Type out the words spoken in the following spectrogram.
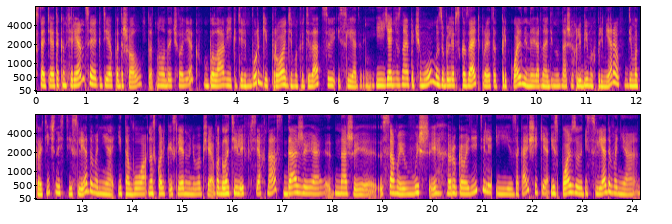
Кстати, эта конференция, где подошел тот молодой человек, была в Екатеринбурге про демократизацию исследований. И я не знаю почему, мы забыли рассказать про этот прикольный, наверное, один из наших любимых примеров демократичности исследования и того, насколько исследования вообще поглотили всех нас. Даже наши самые высшие руководители и заказчики используют исследования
